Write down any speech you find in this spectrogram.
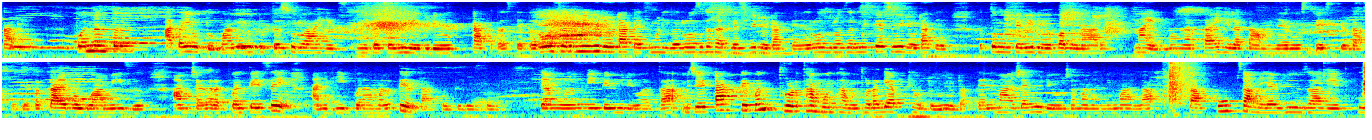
काढलं. पण नंतर आता यूट्यूब माझं यूट्यूब तर सुरू आहेच. मी त्याचा व्हिडिओ व्हिडिओ टाकत असते. तर रोज जर मी व्हिडिओ टाकायचं म्हटलं रोज घरातलेच व्हिडिओ टाकते. आणि रोज रोज जर मी तेच व्हिडिओ टाकले तर तुम्ही ते व्हिडिओ बघणार नाहीत. म्हणणार काय हिला काम नाही रोज तेच ते दाखवते. आता काय बघू आम्ही हिचं आमच्या घरात पण तेच आहे आणि ही पण आम्हाला तेच दाखवते रोज त्यामुळं मी ते व्हिडिओ आता म्हणजे टाकते पण थोडं थांबून थांबून थोडा गॅप ठेवतो व्हिडिओ टाकते. आणि माझ्या व्हिडिओच्या मनाने मला चा खूप चांगल्या व्ह्यूज आहेत खूप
